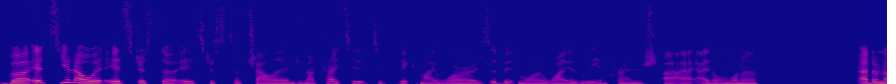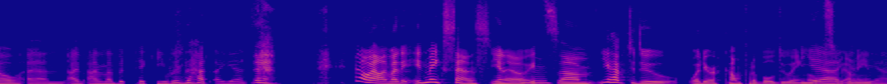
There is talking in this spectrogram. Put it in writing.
but it's you know it's just a it's just a challenge and I try to to pick my words a bit more wisely in French. I I don't want to I don't know. Um, I'm I'm a bit picky with that, I guess. no, well, but it, it makes sense. You know, Mhm. it's um, you have to do what you're comfortable doing. Yeah, also, yeah, I mean, yeah.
